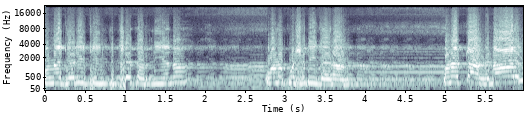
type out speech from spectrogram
ਉਹਨਾਂ ਜਿਹੜੀ ਚੀਜ਼ ਪਿੱਛੇ ਕਰਨੀ ਹੈ ਨਾ, ਉਹਨੂੰ ਕੁਝ ਨਹੀਂ ਦੇਣਾ ਉਹਨੇ ਢੰਗ ਨਾਲ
